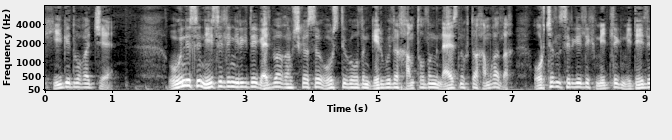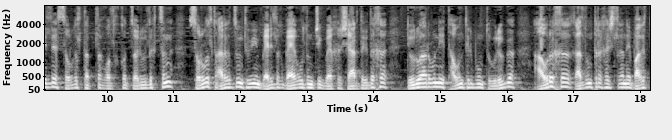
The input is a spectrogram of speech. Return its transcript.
хийгээд байгаажээ. Үүнээс нийслэлийн иргэдийг альва гамшигаас өөрсдөө болон гэр бүл хамт олон найз нөхдөд хамгаалах, урьдчилан сэргийлэх мэдлэг мэдээлэл сургалт татлага болгоход зориулагдсан сургалт арга зүйн төвийн барилга байгууламжийг барих шаардлагадах 4.5 тэрбум төгрөг аврах галуунтрах ажиллагааны багаж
